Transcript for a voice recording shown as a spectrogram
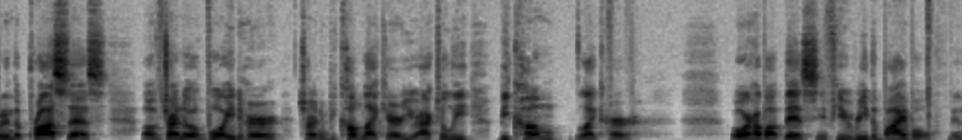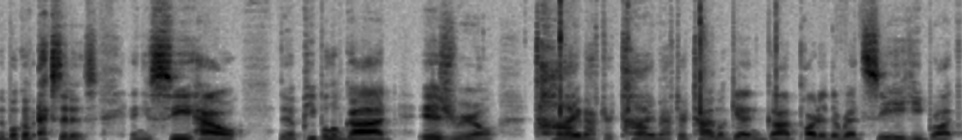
but in the process of trying to avoid her, trying to become like her, you actually become like her. Or how about this? If you read the Bible in the book of Exodus and you see how the people of God, Israel, time after time after time again, God parted the Red Sea. He brought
